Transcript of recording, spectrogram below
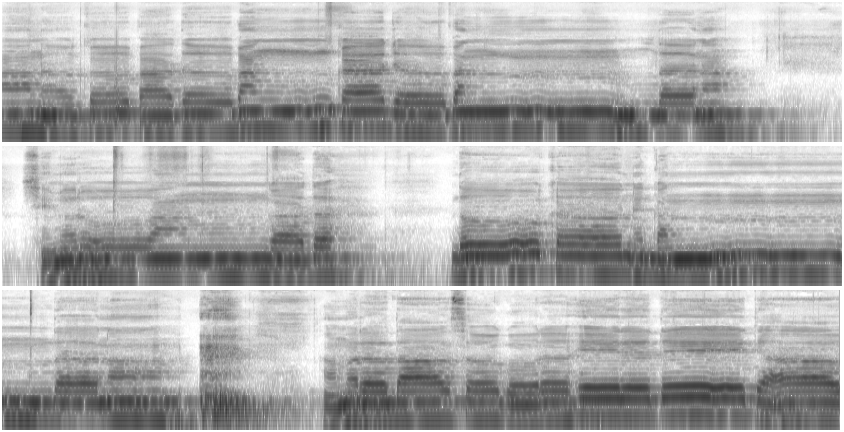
ਨਾਨਕ ਪਦ ਪੰਕਜ ਬੰਦਨ ਸਿਮਰੋ ਅੰਗਦ ਦੁਖ ਨਿਕੰਦਨ। ਅਮਰਦਾਸ ਗੁਰ ਹਿਰਦੇ ਧਿਆਵ,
